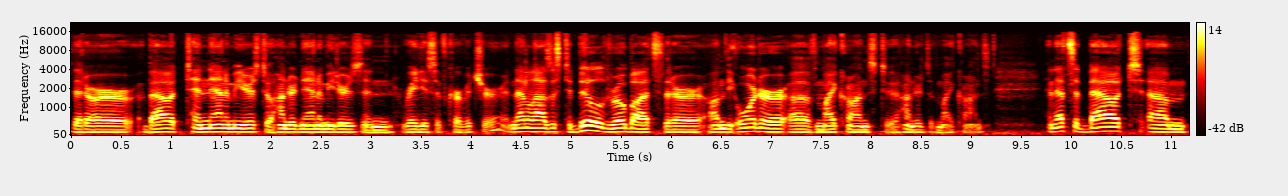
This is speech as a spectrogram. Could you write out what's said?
that are about 10 nanometers to 100 nanometers in radius of curvature. And that allows us to build robots that are on the order of microns to hundreds of microns. And that's about um,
